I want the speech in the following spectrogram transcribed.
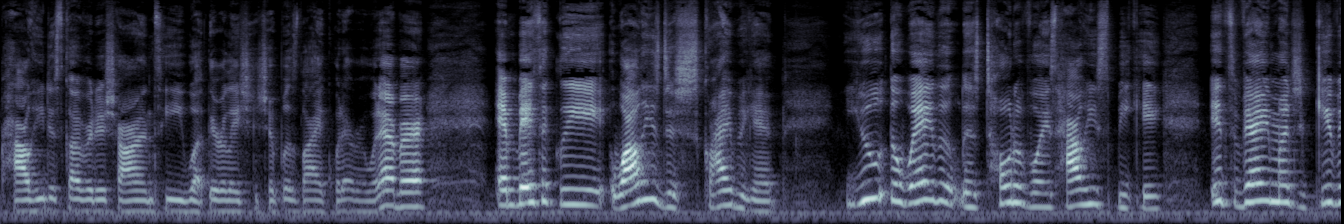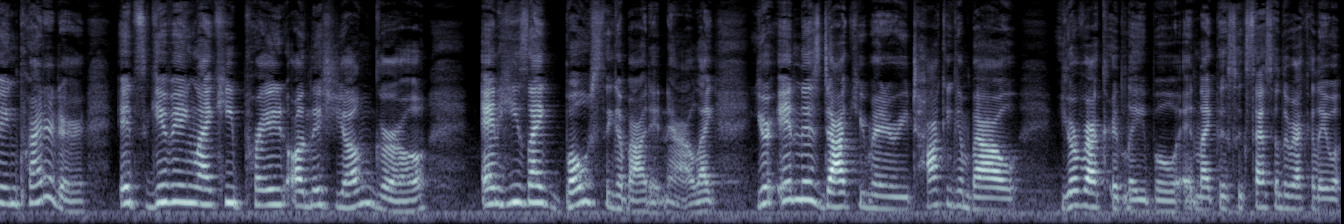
how he discovered Ashanti, what their relationship was like, whatever, whatever. And basically, while he's describing it, you the way that his tone of voice, how he's speaking, it's very much giving predator. It's giving like he preyed on this young girl and he's like boasting about it now. Like you're in this documentary talking about your record label and like the success of the record label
